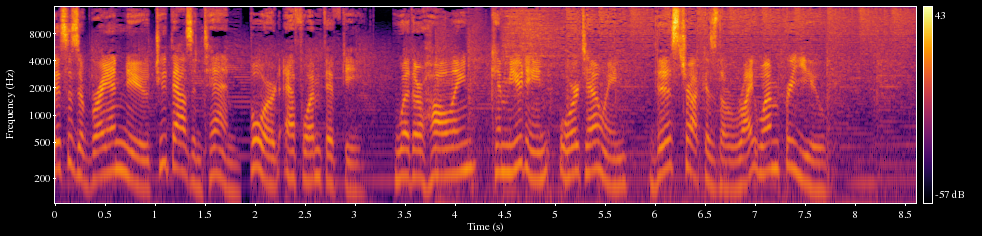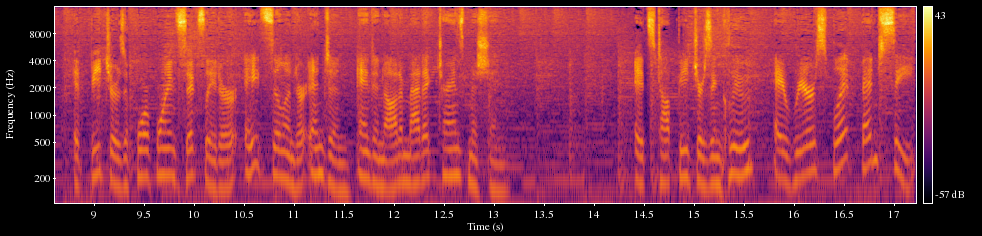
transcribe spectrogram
This is a brand new 2010 Ford F-150. Whether hauling, commuting, or towing, this truck is the right one for you. It features a 4.6-liter, eight-cylinder engine and an automatic transmission. Its top features include a rear split bench seat,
